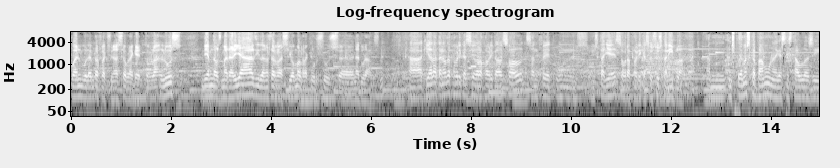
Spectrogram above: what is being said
quan volem reflexionar sobre aquest, com la- l'ús dels materials i la nostra relació amb els recursos eh, naturals. No? Aquí a l'Ateneu de Fabricació de la Fàbrica del Sol s'han fet uns, uns tallers sobre fabricació sostenible. Um, ens podem escapar amb una d'aquestes taules i,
